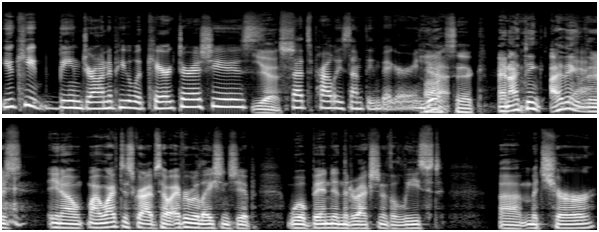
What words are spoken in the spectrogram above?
you keep being drawn to people with character issues, Yes. that's probably something bigger. In. Yeah. Toxic. And I think I think there's you know my wife describes how every relationship will bend in the direction of the least uh, mature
